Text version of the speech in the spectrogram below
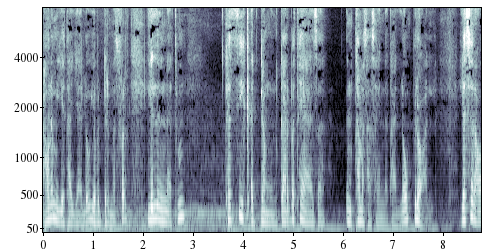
አሁንም እየታየ ያለው የብድር መስፈርት ልልነትም ከዚህ ቀደሙን ጋር በተያያዘ ተመሳሳይነት አለው ብለዋል። ለስራው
